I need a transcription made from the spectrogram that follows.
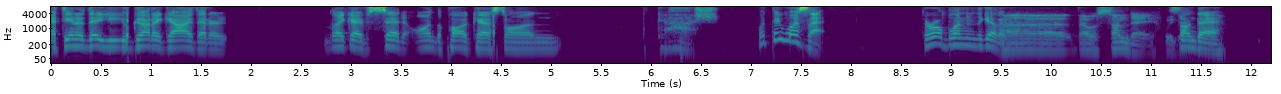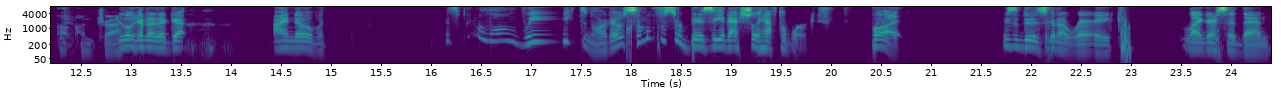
at the end of the day, you've got a guy that are like I've said on the podcast on gosh, what day was that? They're all blending together. Uh, that was Sunday. We did Sunday. Uh, on draft. You're looking at a guy. I know, but it's been a long week, DiNardo. Some of us are busy and actually have to work, but a dude that's gonna rake. Like I said, then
